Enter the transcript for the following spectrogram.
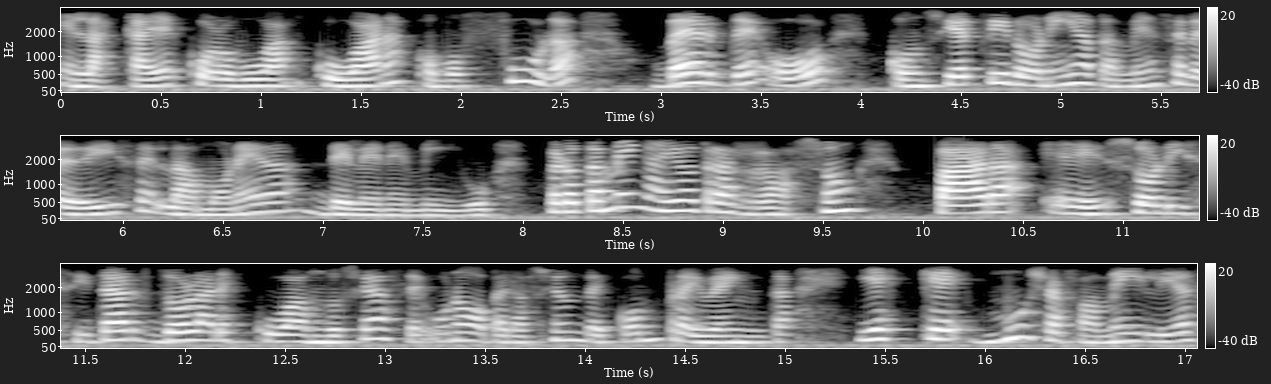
en las calles cubanas como fula verde o con cierta ironía también se le dice la moneda del enemigo. Pero también hay otra razón para eh, solicitar dólares cuando se hace una operación de compra y venta y es que muchas familias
